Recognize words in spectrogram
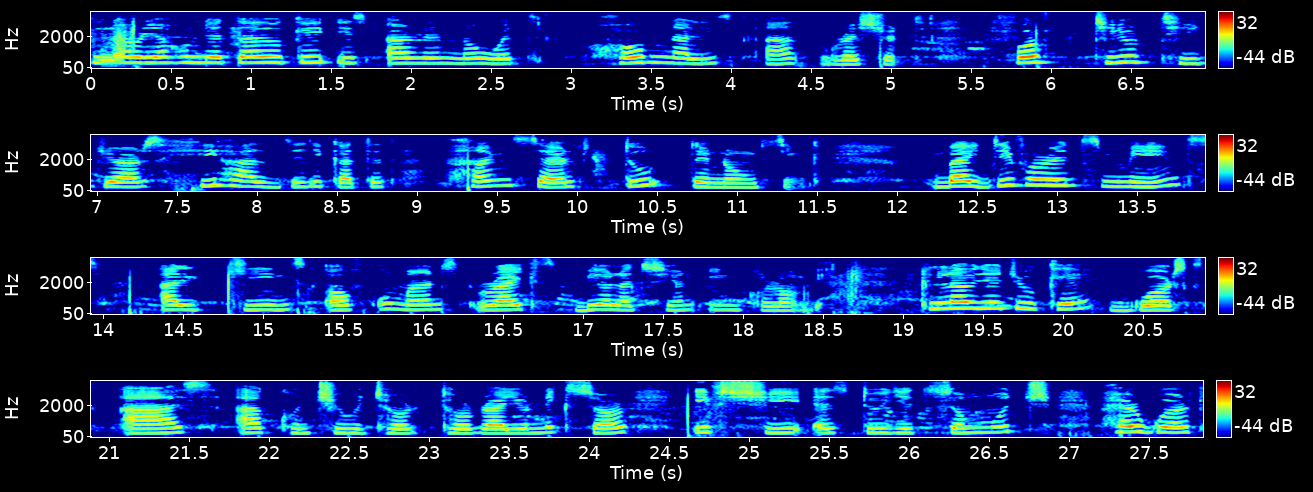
Claudia Julieta Duque is a renowned journalist and researcher. For thirty years he has dedicated himself to denouncing, by different means, all kinds of human rights violations in Colombia. Claudia Duque works as a contributor to Radio Nizkor. If she studied so much, her work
